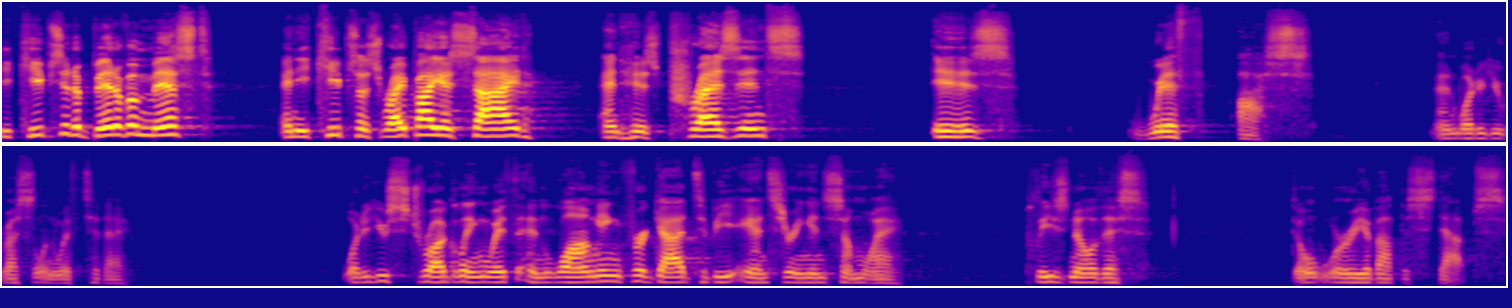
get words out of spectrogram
He keeps it a bit of a mist, and He keeps us right by His side, and His presence is with us. And what are you wrestling with today? What are you struggling with and longing for God to be answering in some way? Please know this. Don't worry about the steps.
